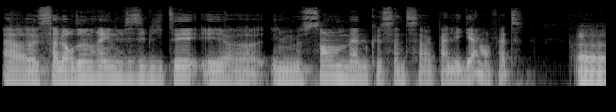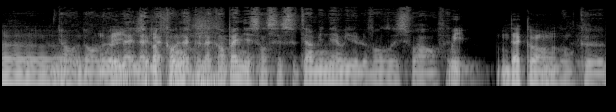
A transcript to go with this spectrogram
Ça leur donnerait une visibilité et il me semble même que ça ne serait pas légal en fait. Euh, Dans, dans le- oui, la, la- c'est pas la- faux. la- la campagne est censée se terminer oui, le vendredi soir, en fait. Oui. D'accord. Donc, euh,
